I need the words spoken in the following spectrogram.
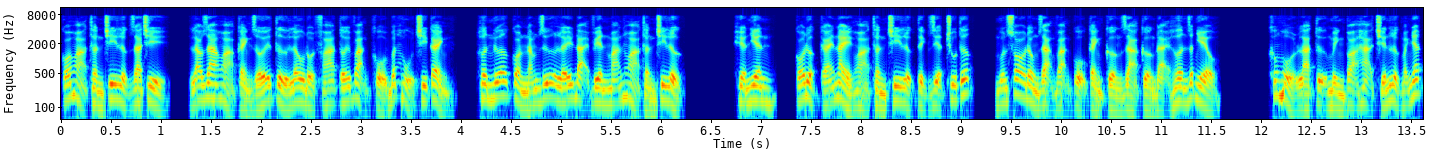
có hỏa thần chi lực gia trì lao ra hỏa cảnh giới từ lâu đột phá tới vạn cổ bất hủ chi cảnh, hơn nữa còn nắm giữ lấy đại viên mãn hỏa thần chi lực. Hiển nhiên, có được cái này hỏa thần chi lực tịch diện chu tước, muốn so đồng dạng vạn cổ cảnh cường giả cường đại hơn rất nhiều. Không hổ là tự mình tọa hạ chiến lược mạnh nhất,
